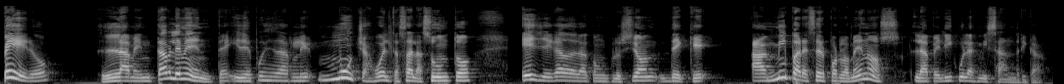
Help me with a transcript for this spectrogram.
Pero, lamentablemente, y después de darle muchas vueltas al asunto, he llegado a la conclusión de que, a mi parecer por lo menos, la película es misándrica.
